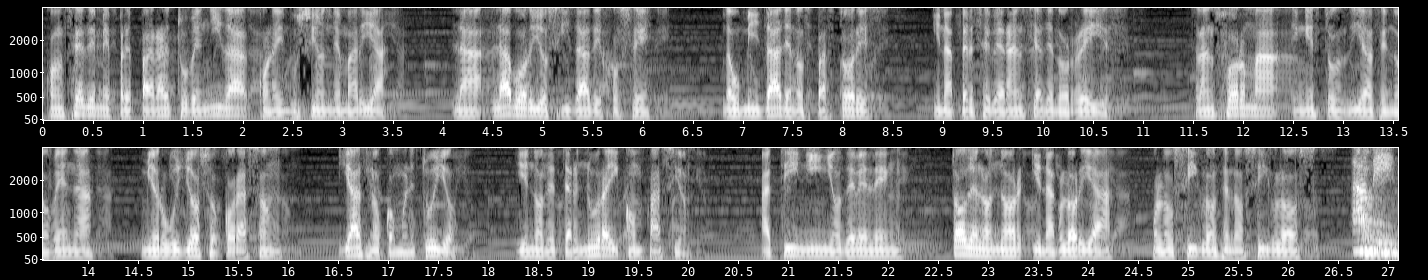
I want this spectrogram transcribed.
concédeme preparar tu venida con la ilusión de María, la laboriosidad de José, la humildad de los pastores y la perseverancia de los reyes. Transforma en estos días de novena mi orgulloso corazón y hazlo como el tuyo, lleno de ternura y compasión. A ti, niño de Belén, todo el honor y la gloria por los siglos de los siglos. Amén.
